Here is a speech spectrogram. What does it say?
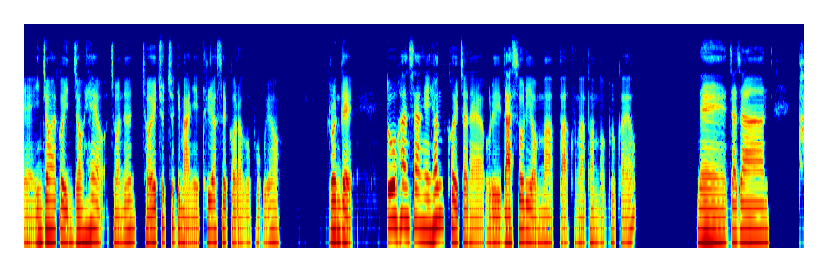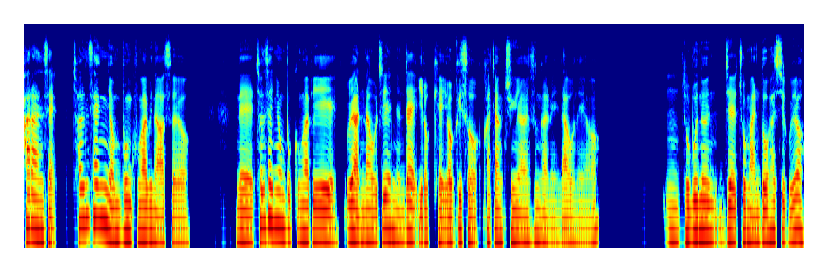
예, 인정할 거 인정해요. 저는 저의 추측이 많이 틀렸을 거라고 보고요. 그런데 또 한 쌍의 현커 있잖아요. 우리 낯소리 엄마 아빠 궁합 한번 볼까요? 네, 짜잔. 파란색. 천생연분 궁합이 나왔어요. 네, 천생연분 궁합이 왜 안 나오지 했는데 이렇게 여기서 가장 중요한 순간에 나오네요. 음, 두 분은 이제 좀 안도하시고요.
